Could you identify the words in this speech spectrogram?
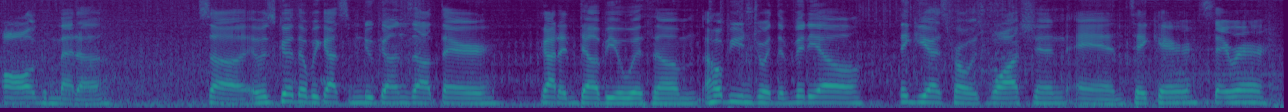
AUG meta. So it was good that we got some new guns out there. Got a W with them. I hope you enjoyed the video. Thank you guys for always watching and take care. Stay rare.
